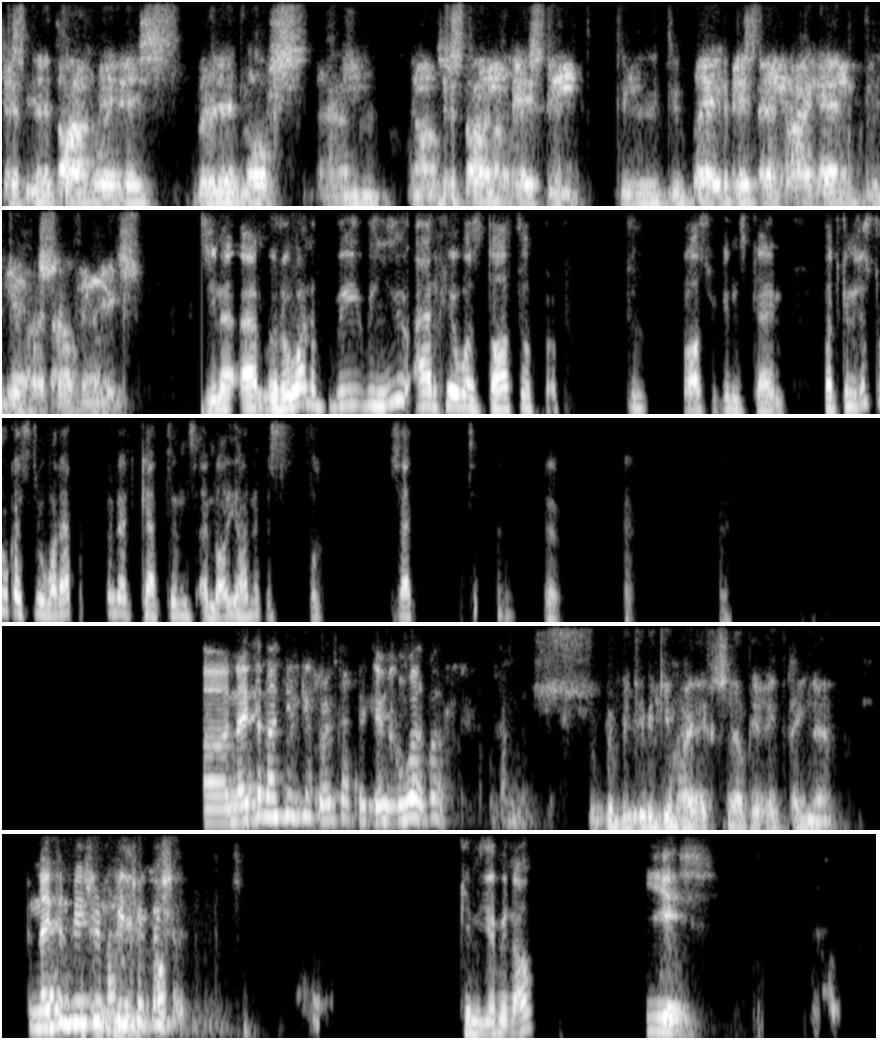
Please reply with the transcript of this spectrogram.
just in a time where there's brilliant locks. Um, know, I'm just trying my best to, to, to play the best that I can to get myself in the mix. Zina, um, Ruan, we, we knew RG was Dartfield p- p- last weekend's game, but can you just talk us through what happened at captains and are you 100% set? Uh, Nathan, I think you first have to go forward. So 'n bietjie bietjie my uitgesnel op die uiteinde. Nathan, please repeat your question. Can you hear me now? Yes.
